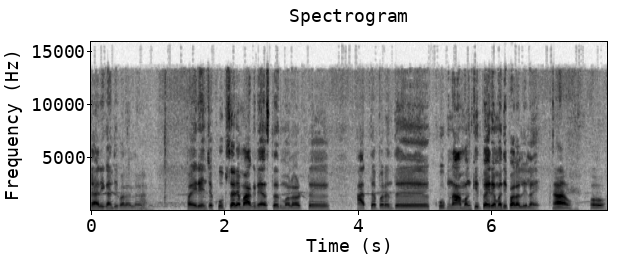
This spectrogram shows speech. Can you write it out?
चारी कांती पाला पायऱ्यांच्या खूप साऱ्या मागण्या असतात. मला वाटतं आतापर्यंत खूप नामांकित पायऱ्यामध्ये पळालेला आहे. हां हो.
